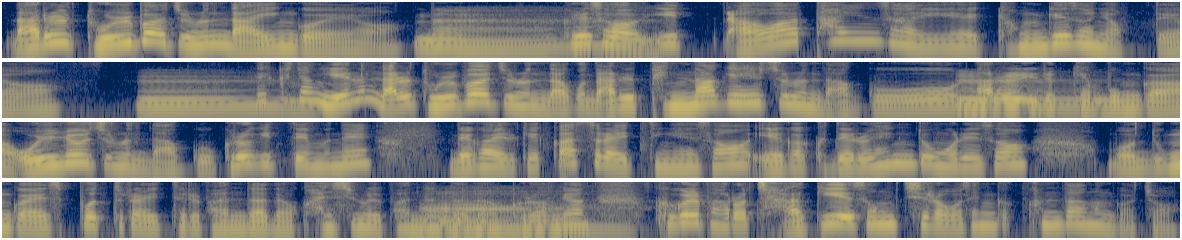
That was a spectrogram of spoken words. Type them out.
나를 돌봐주는 나인 거예요. 네. 그래서 이 나와 타인 사이에 경계선이 없대요. 음. 그냥 얘는 나를 돌봐주는 나고 나를 빛나게 해주는 나고 음. 나를 이렇게 뭔가 올려주는 나고 그러기 때문에 내가 이렇게 가스라이팅해서 얘가 그대로 행동을 해서 뭐 누군가의 스포트라이트를 받는다거나 관심을 받는다거나 아. 그러면 그걸 바로 자기의 성취라고 생각한다는 거죠.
